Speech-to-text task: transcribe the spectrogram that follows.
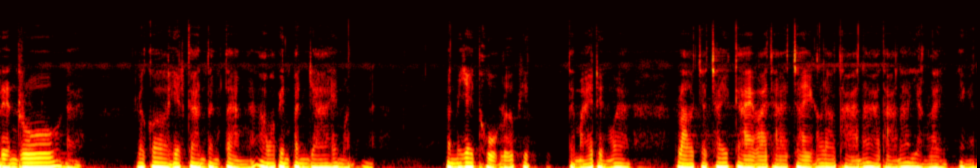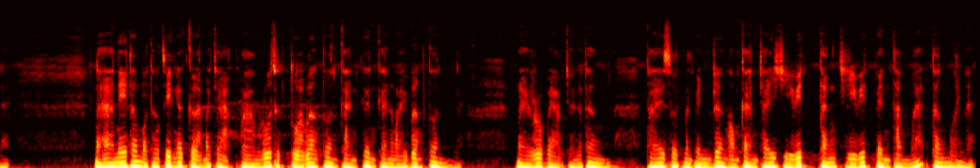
เรียนรู้นะแล้วก็เหตุการณ์ต่าง ๆ เอามาเป็นปัญญาให้หมดนะมันไม่ใช่ถูกหรือผิด แต่หมายถึงว่าเราจะใช้กายวาจาใจของเราฐานะฐานะอย่างไรอย่างนี้นะ นะอันนี้ทั้งหมดทั้งสิ้นก็เกิดมาจากความรู้สึกตัวเบื้องต้นการเคลื่อนการไหวเบื้องต้น ในรูปแบบจนกระทั่งท้ายสุดมันเป็นเรื่องของการใช้ชีวิตทั้งชีวิตเป็นธรรมะทั้งหมดเลย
